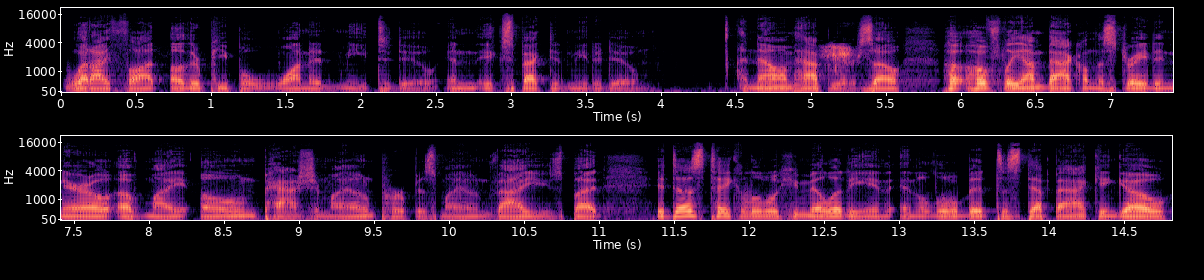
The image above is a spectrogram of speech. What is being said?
what I thought other people wanted me to do and expected me to do. and now I'm happier. So ho- hopefully I'm back on the straight and narrow of my own passion, my own purpose, my own values. But it does take a little humility and, and a little bit to step back and go,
